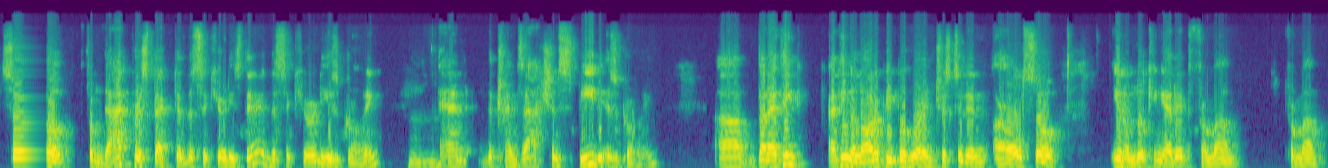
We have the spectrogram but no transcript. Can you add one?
so from that perspective the security is there and the security is growing mm. and the transaction speed is growing uh, but I think I think a lot of people who are interested in are also, you know, looking at it from a from a,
